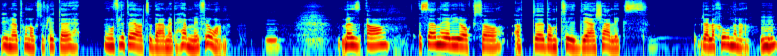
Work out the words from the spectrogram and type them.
I och med att hon också flyttar, hon flyttar ju alltså därmed hemifrån. Men ja, sen är det ju också att eh, de tidiga kärleksrelationerna Mm.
